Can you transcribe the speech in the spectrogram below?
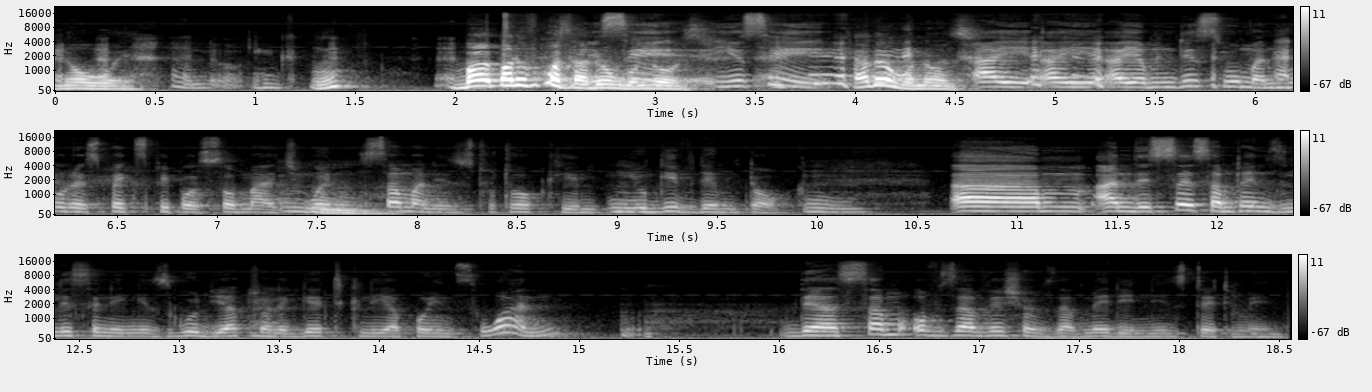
no way. I know. Hmm? But, but of course, You Adongo see, knows. you see, Adongo knows. I, I, I am this woman who respects people so much. Mm. When someone is to talk, you, mm. you give them talk. Mm. Um, and they say sometimes listening is good. You actually get clear points. One, there are some observations I've made in his statement.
